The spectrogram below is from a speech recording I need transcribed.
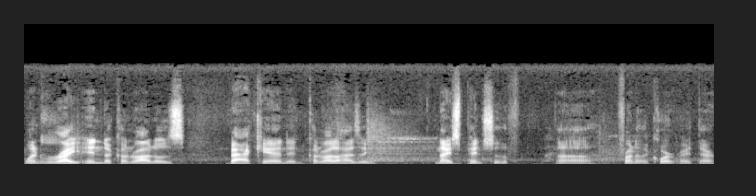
went right into Conrado's backhand, and Conrado has a nice pinch to the uh, front of the court right there.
